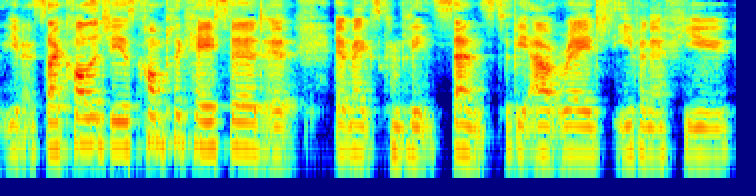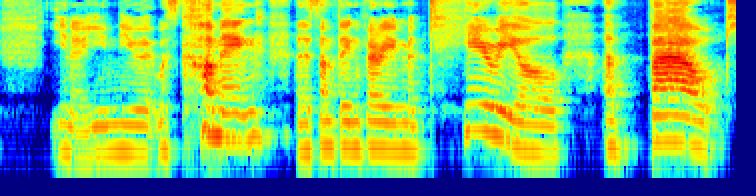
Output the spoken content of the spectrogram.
you know psychology is complicated. It it makes complete sense to be outraged even if you you know you knew it was coming. There's something very material about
